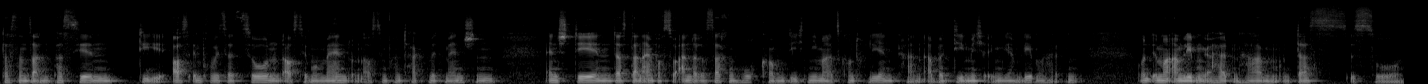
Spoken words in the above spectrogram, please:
dass dann Sachen passieren, die aus Improvisation und aus dem Moment und aus dem Kontakt mit Menschen entstehen, dass dann einfach so andere Sachen hochkommen, die ich niemals kontrollieren kann, aber die mich irgendwie am Leben halten und immer am Leben gehalten haben. Und das ist so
